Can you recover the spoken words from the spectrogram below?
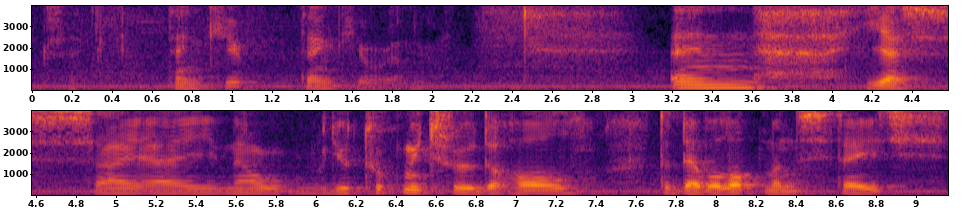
Exactly. Thank you. Thank you, and yes, I, I now you took me through the whole the development stage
